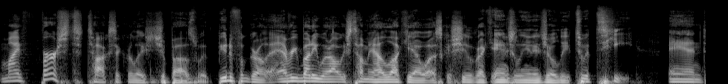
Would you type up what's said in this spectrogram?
my first toxic relationship I was with, beautiful girl. Everybody would always tell me how lucky I was because she looked like Angelina Jolie to a T. And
